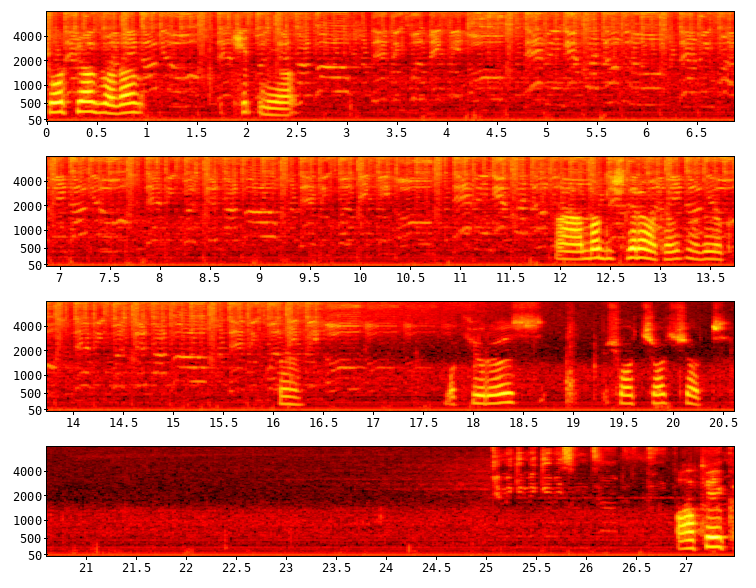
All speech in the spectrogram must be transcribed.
Short yazmadan çıkmıyor. Ha, log işlere bakalım. Orada yok. Hı. Bakıyoruz. Short, short, short. AFK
